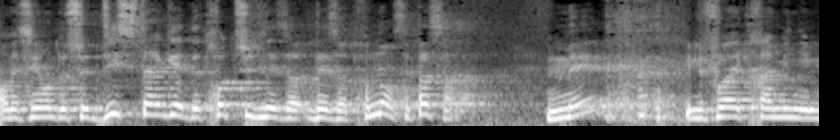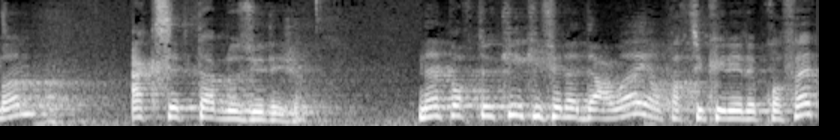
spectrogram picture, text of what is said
en essayant de se distinguer, d'être au-dessus des autres. Non, c'est pas ça. Mais il faut être un minimum acceptable aux yeux des gens. N'importe qui qui fait la da'wah, et en particulier les prophètes,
